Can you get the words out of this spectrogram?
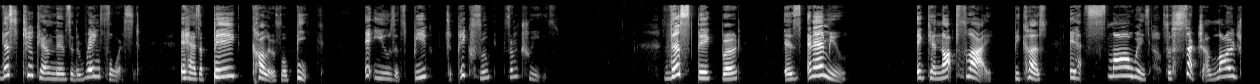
This toucan lives in the rainforest. It has a big, colorful beak. It uses its beak to pick fruit from trees. This big bird is an emu. It cannot fly because it has small wings for such a large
